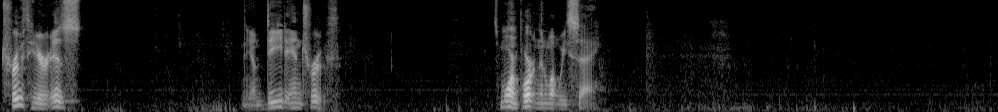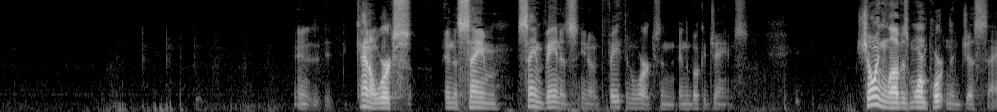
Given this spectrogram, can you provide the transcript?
Truth here is, you know, deed and truth. It's more important than what we say. And it kind of works in the same same vein as you know faith and works in, in the book of James. Showing love is more important than just saying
